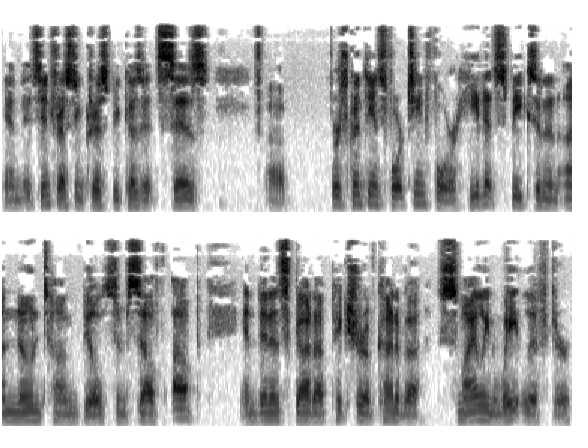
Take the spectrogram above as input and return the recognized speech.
And it's interesting, Chris, because it says. Uh, 1 Corinthians 14:4 He that speaks in an unknown tongue builds himself up and then it's got a picture of kind of a smiling weightlifter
